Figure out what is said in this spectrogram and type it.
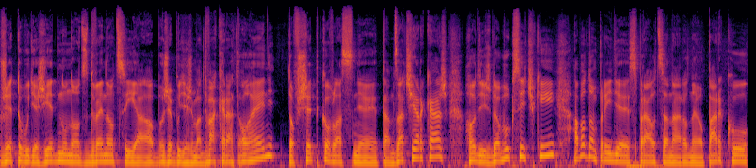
že tu budeš jednu noc, dve noci alebo že budeš mať dvakrát oheň. To všetko vlastne tam začiarkáš, hodíš do buksičky a potom príde správca Národného parku,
